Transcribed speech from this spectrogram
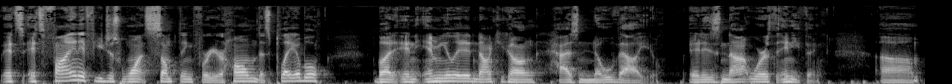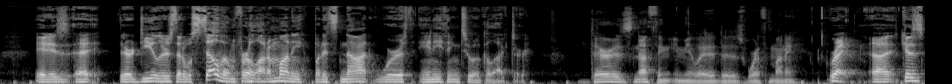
it's it's fine if you just want something for your home that's playable, but an emulated Donkey Kong has no value. It is not worth anything. Um, it is uh, there are dealers that will sell them for a lot of money, but it's not worth anything to a collector. There is nothing emulated that is worth money. Right? Because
